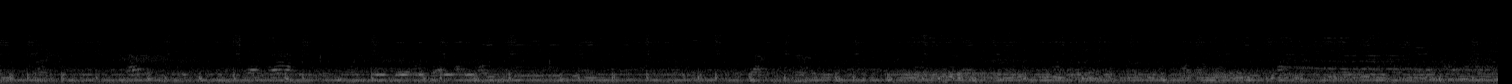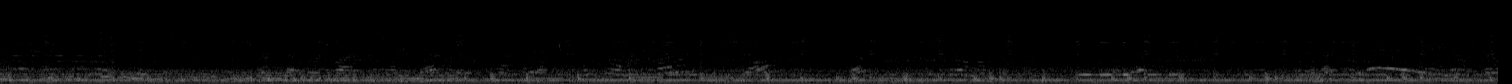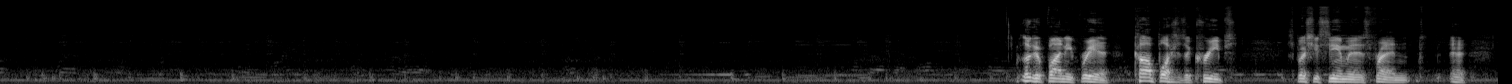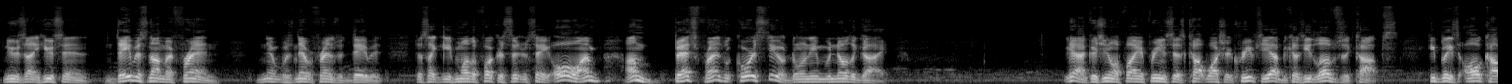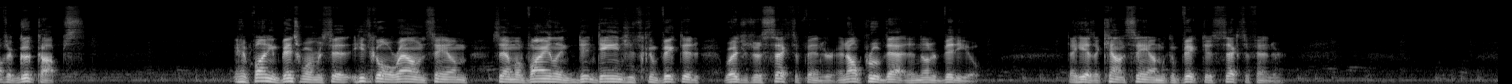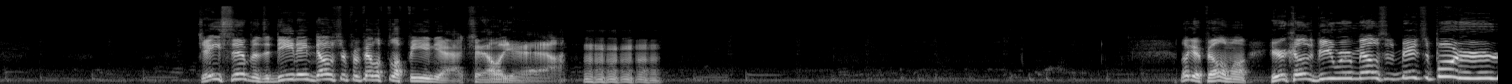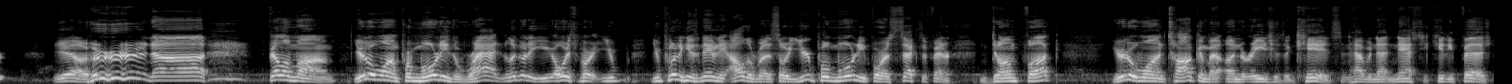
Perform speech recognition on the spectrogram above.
Look at Finding Freedom. Cop watches the creeps, especially see him and his friend uh, News on Houston. David's not my friend. Never was never friends with David. Just like these motherfuckers sitting and say, "Oh, I'm I'm best friends with Corey Steele." Don't even know the guy. Yeah, because you know, Finding Freedom says cop the creeps. Yeah, because he loves the cops. He believes all cops are good cops. And Finding Benchwarmer says he's going around saying I'm saying I'm a violent, dangerous, convicted, registered sex offender, and I'll prove that in another video that he has a count saying I'm a convicted sex offender. Jay Simpson's a DNA dumpster for Philip Fluffy and Yaks. Hell yeah. Look at Philemon. Uh, here comes Beware Mouse's main supporter. Yeah, nah. Philemon, you're the one promoting the rat. Look at it. You always you you're putting his name in the algorithm, so you're promoting for a sex offender. Dumb fuck. You're the one talking about underage as a kids and having that nasty kitty fetish.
